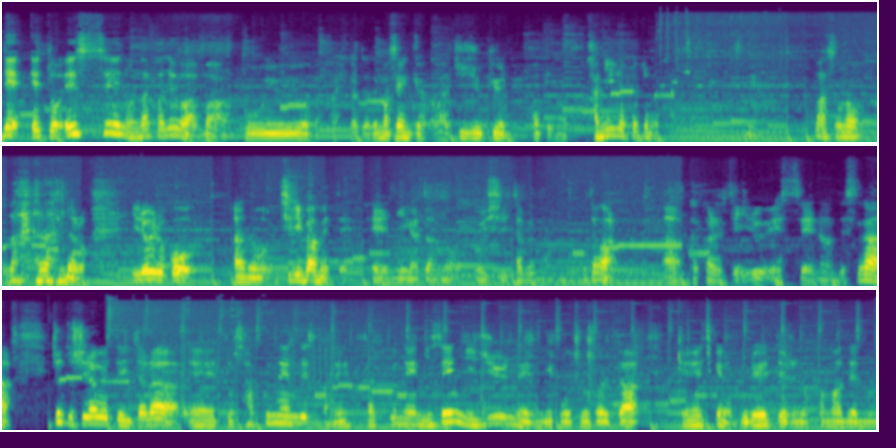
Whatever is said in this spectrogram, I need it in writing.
で、えっと、エッセイの中では、まあ、こういうような書き方で、まあ、1989年、あと、まあ、カニのことも書いてある。まあ、その、なんだろう、いろいろこう、あの、散りばめて、えー、新潟の美味しい食べ物のことがあ書かれているエッセイなんですが、ちょっと調べていたら、えっ、ー、と、昨年ですかね、昨年、2020年に放送された NHK のグレーテルのかまどの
